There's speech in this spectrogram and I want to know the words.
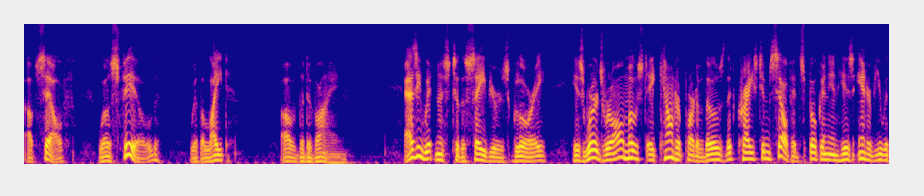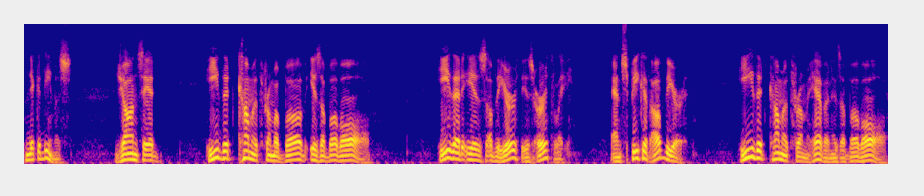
of self, was filled with the light of the divine. As he witnessed to the Saviour's glory, his words were almost a counterpart of those that Christ himself had spoken in his interview with Nicodemus. John said, He that cometh from above is above all. He that is of the earth is earthly, and speaketh of the earth. He that cometh from heaven is above all.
